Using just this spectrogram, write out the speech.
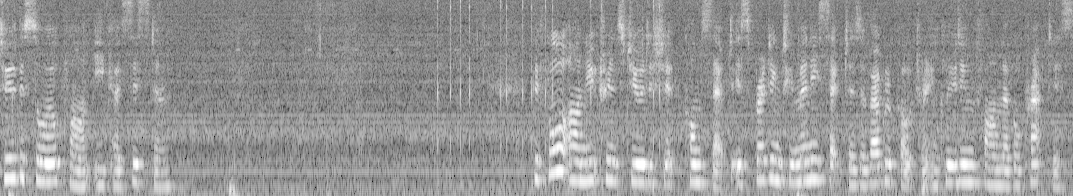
to the soil plant ecosystem. The 4R nutrient stewardship concept is spreading to many sectors of agriculture including farm level practice,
